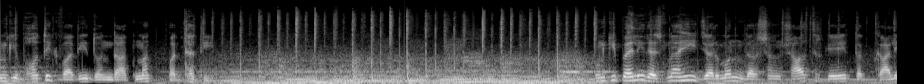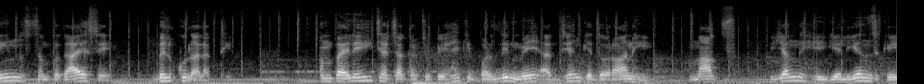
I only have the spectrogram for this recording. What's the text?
उनकी भौतिकवादी द्वंदात्मक पद्धति। उनकी पहली रचना ही जर्मन दर्शन शास्त्र के तत्कालीन संप्रदाय से बिल्कुल अलग थी। हम पहले ही चर्चा कर चुके हैं कि बर्लिन में अध्ययन के दौरान ही मार्क्स यंग हीगेलियंस के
